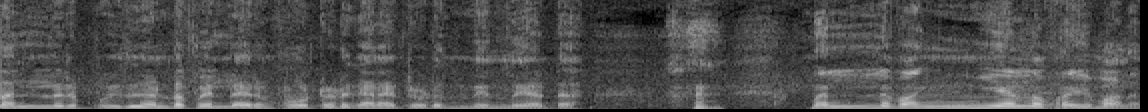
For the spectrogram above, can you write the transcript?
നല്ലൊരു ഇത് കണ്ടപ്പോൾ എല്ലാവരും ഫോട്ടോ എടുക്കാനായിട്ട് ഇവിടെ നിന്ന് കേട്ടാ. നല്ല ഭംഗിയുള്ള ഫ്രെയിമാണ്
